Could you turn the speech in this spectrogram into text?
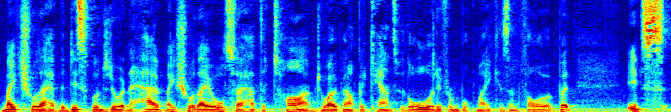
make sure they have the discipline to do it, and have, make sure they also have the time to open up accounts with all the different bookmakers and follow it. But it's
